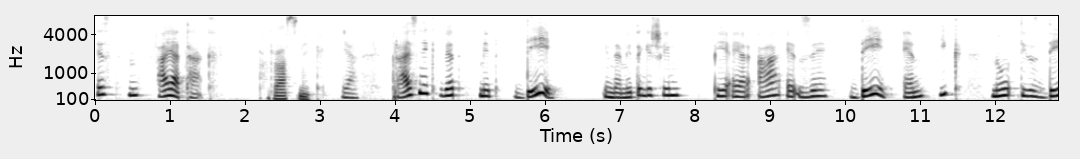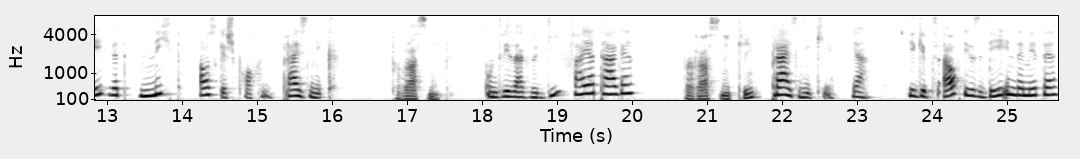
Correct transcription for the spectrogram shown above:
ist ein Feiertag. Праздник. Ja, Preisnik wird mit D in der Mitte geschrieben, P-R-A-S-D-N-I-K, nur dieses D wird nicht ausgesprochen. Preisnik. Prasnik. Und wie sagst du die Feiertage? Prasniki. Preisniki, ja. Hier gibt es auch dieses D in der Mitte,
